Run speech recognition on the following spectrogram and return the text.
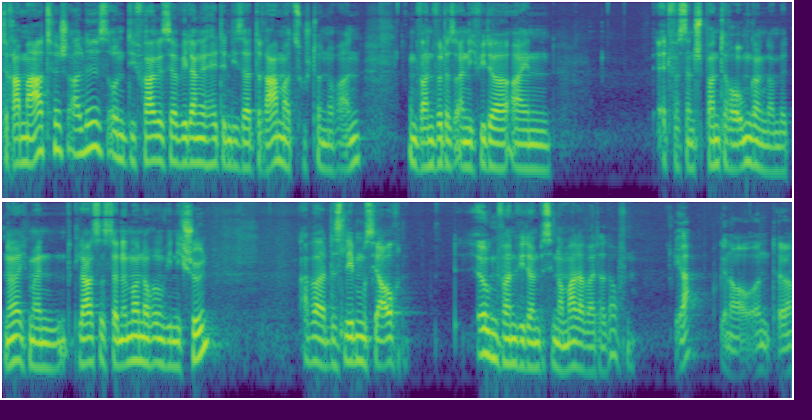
dramatisch alles und die Frage ist ja, wie lange hält denn dieser Dramazustand noch an und wann wird das eigentlich wieder ein etwas entspannterer Umgang damit? Ne? Ich meine, klar ist es dann immer noch irgendwie nicht schön, aber das Leben muss ja auch irgendwann wieder ein bisschen normaler weiterlaufen. Ja, genau und äh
